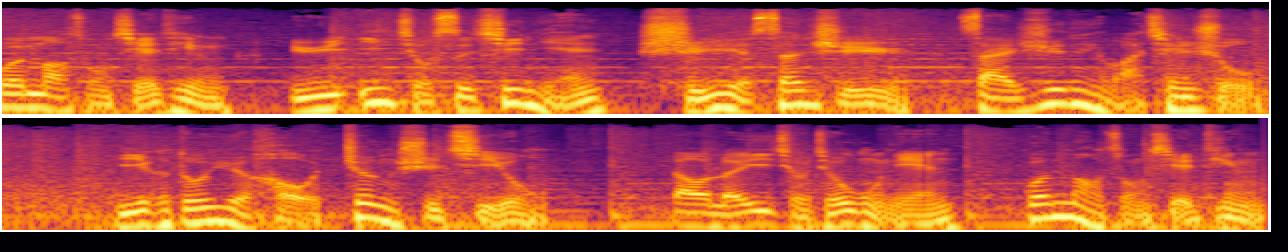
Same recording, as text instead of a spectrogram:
关贸总协定于一九四七年十月三十日在日内瓦签署，一个多月后正式启用。到了一九九五年，关贸总协定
